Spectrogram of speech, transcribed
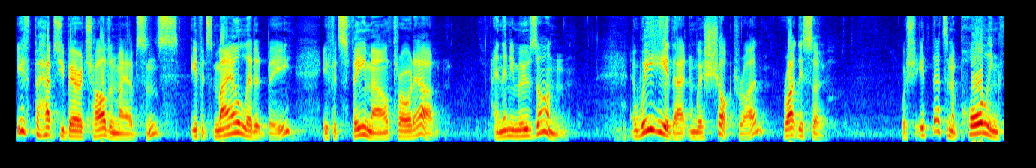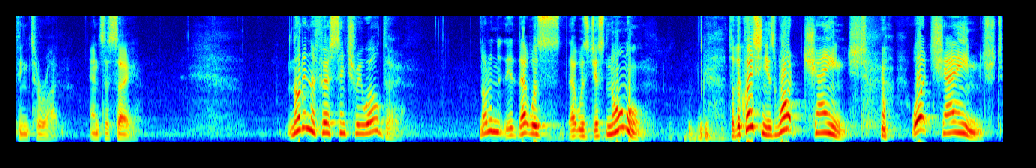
if perhaps you bear a child in my absence, if it's male, let it be. If it's female, throw it out. And then he moves on. And we hear that and we're shocked, right? Rightly so. That's an appalling thing to write and to say. Not in the first century world, though. Not in the, that was that was just normal. So the question is what changed? what changed?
